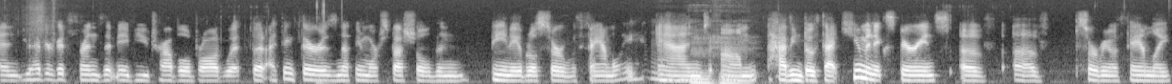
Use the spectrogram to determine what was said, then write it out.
and you have your good friends that maybe you travel abroad with but i think there is nothing more special than being able to serve with family and Mm-hmm. um, having both that human experience of of serving with family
